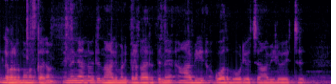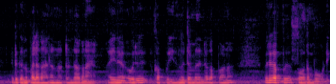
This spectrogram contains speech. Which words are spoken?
എല്ലാവർക്കും നമസ്കാരം. ഇന്ന് ഞാൻ ഒരു നാല് മണി പലഹാരത്തിന് ആവി ഗോതമ്പ് പൊടി വെച്ച് ആവിയിൽ വെച്ച് എടുക്കുന്ന പലഹാരമാണ് ഇട്ടുണ്ടാക്കണേ അതിന് ഒരു കപ്പ് ഇരുന്നൂറ്റമ്പതിന്റെ കപ്പാണ്. ഒരു കപ്പ് ഗോതമ്പ് പൊടി.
